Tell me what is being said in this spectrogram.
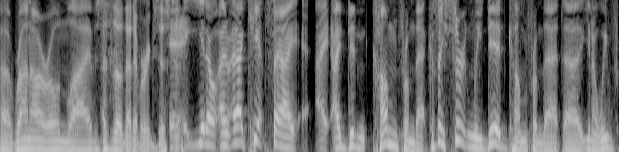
uh, run our own lives as though that ever existed. Uh, you know, and, and I can't say I, I, I didn't come from that because I certainly did come from that. Uh, you know, we've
